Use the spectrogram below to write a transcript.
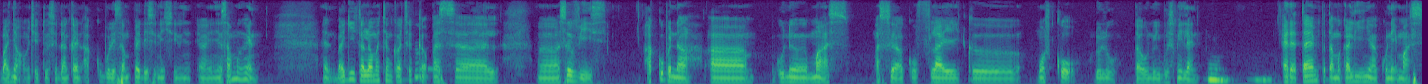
banyak macam tu sedangkan aku boleh sampai destination uh, yang sama kan dan bagi kalau macam kau cakap pasal uh, service aku pernah uh, guna mask masa aku fly ke Moscow dulu tahun 2009. Hmm. At that time pertama kalinya aku naik mas.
